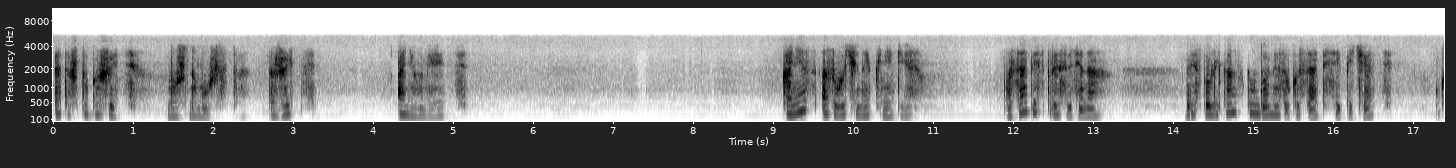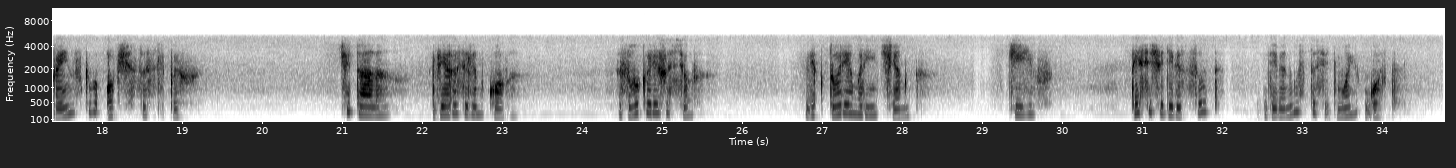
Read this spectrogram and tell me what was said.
Это чтобы жить, нужно мужество. Жить, а не умереть. Конец озвученной книги. Запись произведена в Республиканском доме звукозаписи и печати Украинского общества слепых. Читала Вера Зеленкова. Звукорежиссер Виктория Маринченко. Киев, 1997 год.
